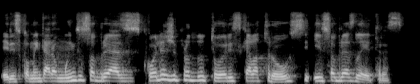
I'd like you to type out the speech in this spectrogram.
eles comentaram muito sobre as escolhas de produtores que ela trouxe e sobre as letras.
